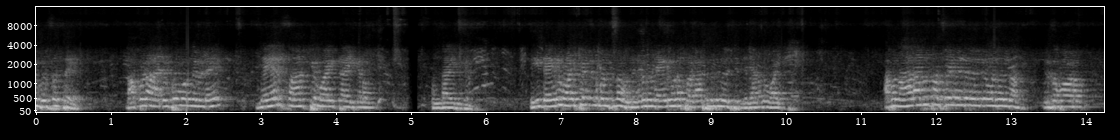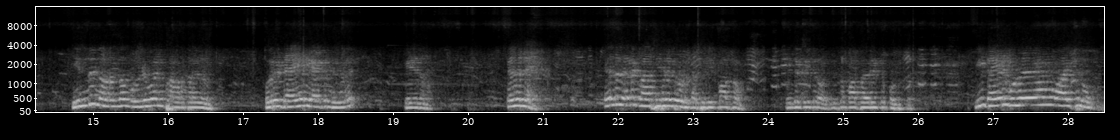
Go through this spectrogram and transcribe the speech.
ദിവസത്തെ നമ്മുടെ അനുഭവങ്ങളുടെ നേർ സാക്ഷ്യമായിട്ടായിരിക്കണം ഉണ്ടായിരിക്കണം. ഈ ഡയറി വായിച്ചാൽ മനസ്സിലാവും നിങ്ങളുടെ ഡയറിയുടെ പ്രകാശനത്തിൽ വെച്ചിട്ട് ഞാനത് വായിച്ചു. അപ്പൊ നാലാമത്തെ അസൈൻമെന്റ് നിങ്ങൾക്കുള്ളത് എന്താ? ഗൃഹപാഠം ഇന്ന് നടന്ന മുഴുവൻ പ്രവർത്തനങ്ങളും ഒരു ഡയറി ആയിട്ട് നിങ്ങൾ എഴുതണം. എഴുതല്ലേ? എന്നിട്ട് നിങ്ങളുടെ ക്ലാസ്സിലേക്ക് കൊടുക്കാം. സുജിത് പാസോ എന്റെ ടീച്ചറോ മിസ്റ്റർ പാസോ അവരായിട്ട് കൊടുക്കും. ഈ ഡയറി മുഴുവൻ വായിച്ചു നോക്കും.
